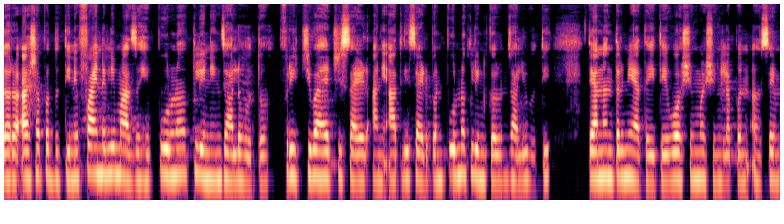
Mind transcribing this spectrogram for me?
तर अशा पद्धतीने फायनली माझं हे पूर्ण क्लिनिंग झालं होतं. फ्रीजची बाहेरची साईड आणि आतली साईड पण पूर्ण क्लीन करून झाली होती. त्यानंतर मी आता इथे वॉशिंग मशीनला पण सेम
